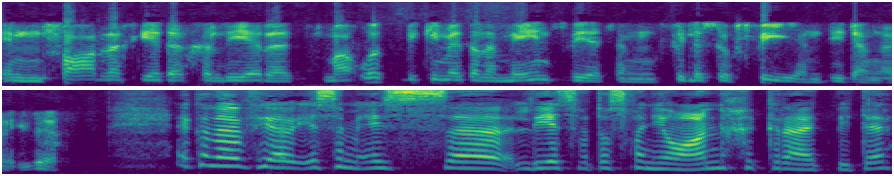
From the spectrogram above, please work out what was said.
en vaardighede geleer het, maar ook bietjie met hulle menswees en filosofie en die dinge, jy weet. Ek kan nou vir jou SMS uh, lees wat ons van Johan gekry het Pieter.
